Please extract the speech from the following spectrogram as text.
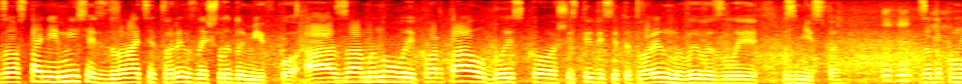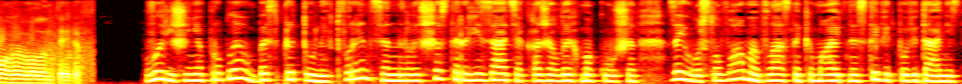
За останній місяць 12 тварин знайшли домівку. А за минулий квартал близько 60 тварин ми вивезли з міста за допомогою волонтерів. Вирішення проблем безпритульних тварин це не лише стерилізація, каже Олег Макушин. За його словами, власники мають нести відповідальність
